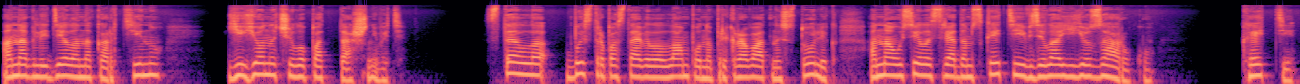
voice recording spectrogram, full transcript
Она глядела на картину, ее начало подташнивать. Стелла быстро поставила лампу на прикроватный столик, она уселась рядом с Кэти и взяла ее за руку. «Кэти,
